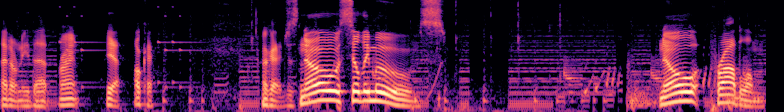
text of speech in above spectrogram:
I don't need that, right? Yeah, okay. Okay, just no silly moves. No problem.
